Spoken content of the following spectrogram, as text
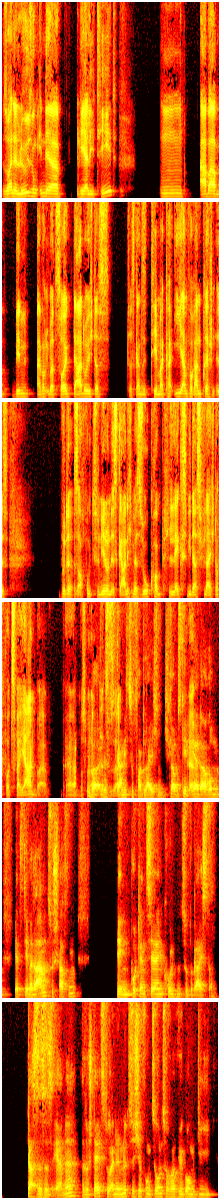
so eine Lösung in der Realität. Mm, aber bin einfach überzeugt, dadurch, dass das ganze Thema KI am Voranpreschen ist, wird das auch funktionieren und ist gar nicht mehr so komplex, wie das vielleicht noch vor zwei Jahren war. Ja, muss man auch dazu das ist gar nicht zu vergleichen. Ich glaube, es geht ja. eher darum, jetzt den Rahmen zu schaffen, den potenziellen Kunden zu begeistern. Das ist es eher, ne? Also stellst du eine nützliche Funktion zur Verfügung, die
